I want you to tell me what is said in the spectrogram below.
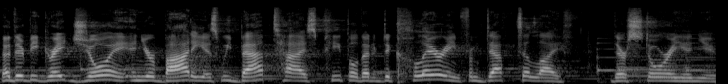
That there'd be great joy in your body as we baptize people that are declaring from death to life their story in you.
